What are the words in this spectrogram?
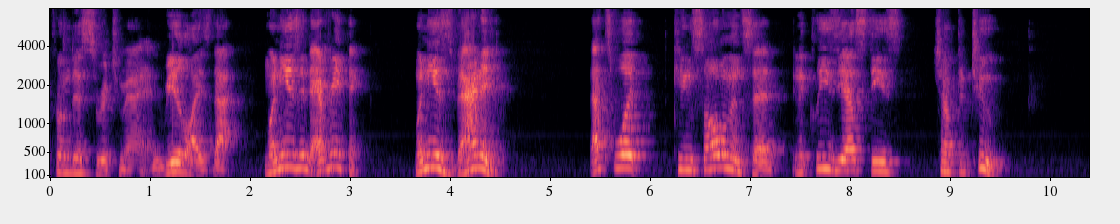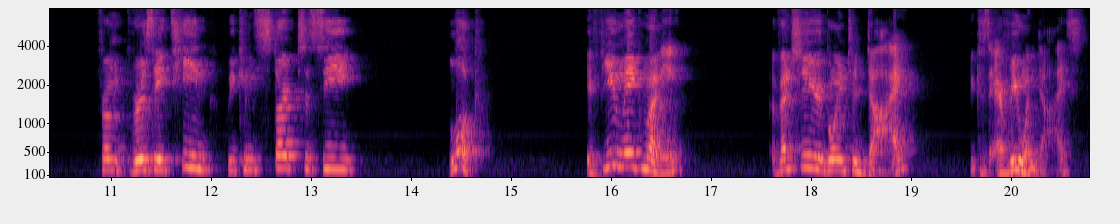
from this rich man and realize that money isn't everything. Money is vanity. That's what King Solomon said in Ecclesiastes chapter 2. From verse 18, we can start to see look, if you make money, eventually you're going to die because everyone dies.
